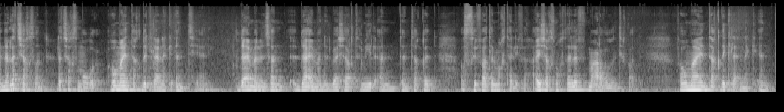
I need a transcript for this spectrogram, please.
أن لا تشخصن لا تشخص الموضوع، هو ما ينتقدك لأنك أنت يعني. دائما الإنسان دائما البشر تميل أن تنتقد الصفات المختلفة، أي شخص مختلف معرض للانتقاد. فهو ما ينتقدك لأنك أنت،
